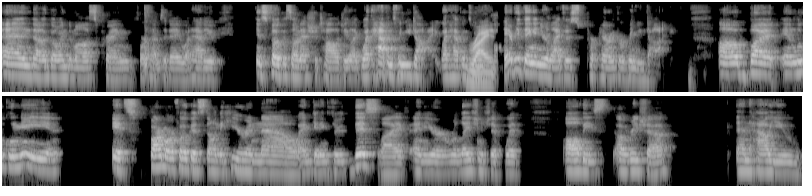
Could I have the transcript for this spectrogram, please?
and uh, going to mosque, praying four times a day, what have you, is focused on eschatology, like what happens when you die, what happens when Right. Everything in your life is preparing for when you die. Uh, but in Lukumi, it's far more focused on the here and now and getting through this life and your relationship with all these uh, Orisha and how you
